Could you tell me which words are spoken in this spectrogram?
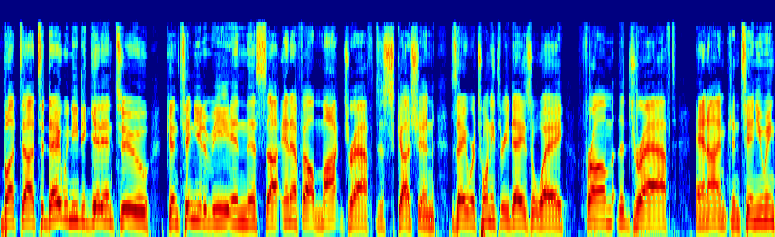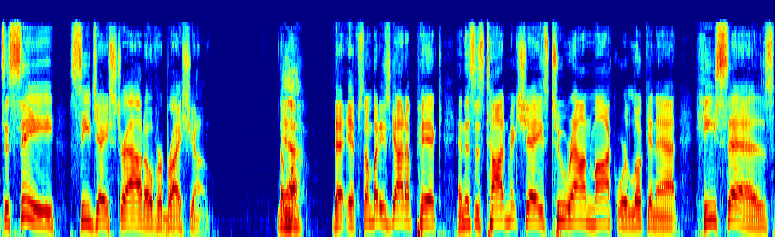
But uh, today we need to get into, continue to be in this uh, NFL mock draft discussion. Zay, we're 23 days away from the draft, and I'm continuing to see C.J. Stroud over Bryce Young. The Yeah. mo- that if somebody's got a pick, and this is Todd McShay's two round mock we're looking at, he says,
